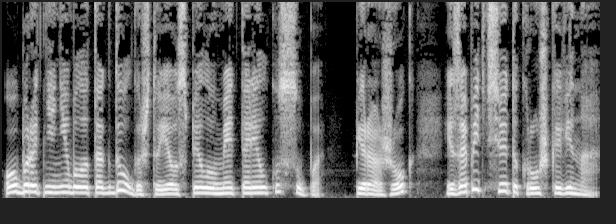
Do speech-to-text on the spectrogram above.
Оборотня не было так долго, что я успела умять тарелку супа, пирожок и запить все это кружкой вина.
